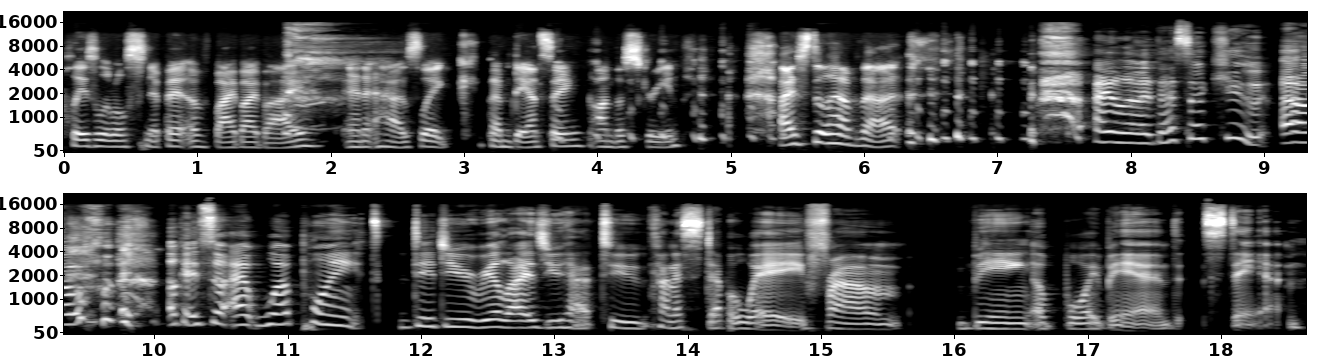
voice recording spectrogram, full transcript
plays a little snippet of bye bye bye and it has like them dancing on the screen. I still have that. I love it. That's so cute. Oh, okay. So, at what point did you realize you had to kind of step away from being a boy band stan?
